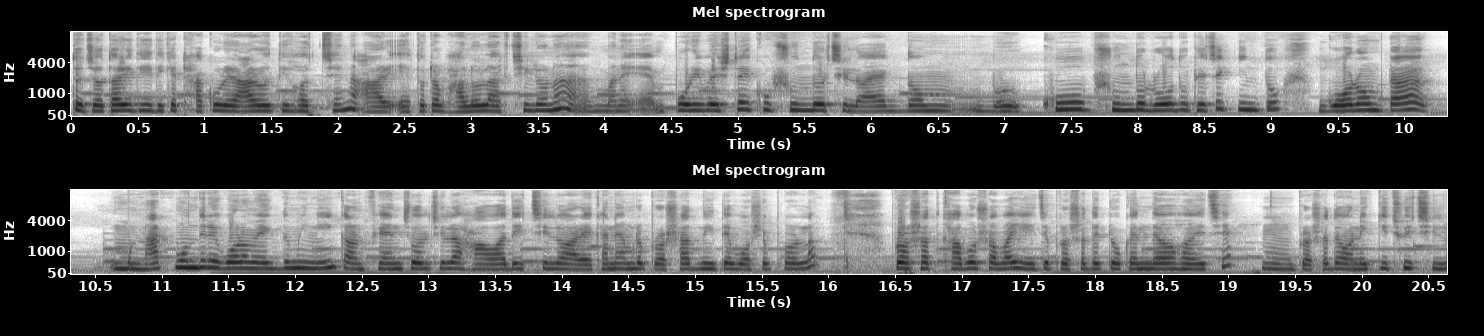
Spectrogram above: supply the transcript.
তো যথারীতি এদিকে ঠাকুরের আরতি হচ্ছেন, আর এতটা ভালো লাগছিল না মানে পরিবেশটাই খুব সুন্দর ছিল, একদম খুব সুন্দর রোদ উঠেছে, কিন্তু গরমটা নাট মন্দিরে গরম একদমই নেই, কারণ ফ্যান চলছিল, হাওয়া দিচ্ছিল, আর এখানে আমরা প্রসাদ নিতে বসে পড়লাম। প্রসাদ খাব সবাই, এই যে প্রসাদের টোকেন দেওয়া হয়েছে প্রসাদে অনেক কিছুই ছিল,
